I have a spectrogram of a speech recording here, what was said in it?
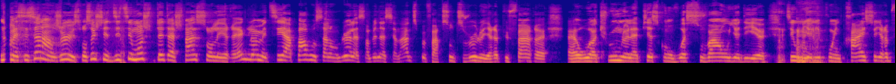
Non, mais c'est ça l'enjeu. C'est pour ça que je t'ai dit, tu sais, moi, je suis peut-être à cheval sur les règles, mais tu sais, à part au Salon Bleu à l'Assemblée nationale, tu peux faire ça où tu veux. Là. Il aurait pu faire euh, euh, au Hot Room, la pièce qu'on voit souvent où il y a des, euh, tu sais, où il y a des points de presse. Il aurait pu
